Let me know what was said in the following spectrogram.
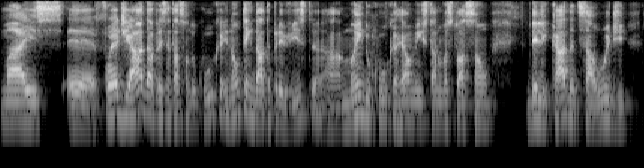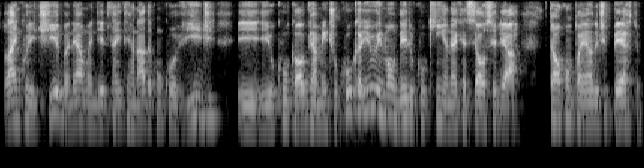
mas é, foi adiada a apresentação do Cuca e não tem data prevista. A mãe do Cuca realmente está numa situação delicada de saúde lá em Curitiba, né? A mãe dele está internada com Covid e, e, o Cuca, obviamente, o Cuca e o irmão dele, o Cuquinha, né? Que é seu auxiliar, estão acompanhando de perto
